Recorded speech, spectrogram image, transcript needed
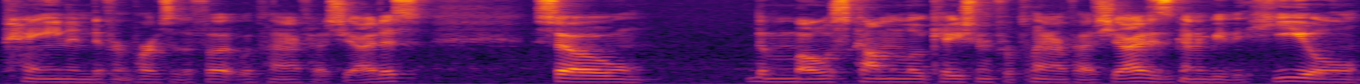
pain in different parts of the foot with plantar fasciitis. So the most common location for plantar fasciitis is going to be the heel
